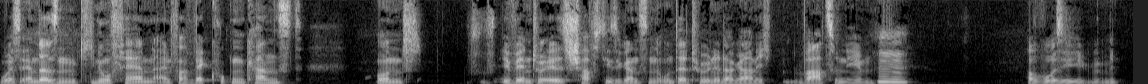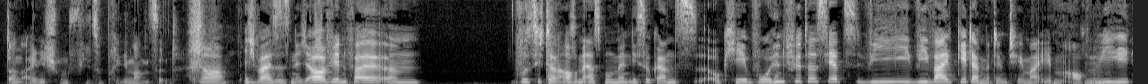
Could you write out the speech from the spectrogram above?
Wes Anderson-Kinofan einfach weggucken kannst und eventuell schaffst, diese ganzen Untertöne da gar nicht wahrzunehmen. Hm. Obwohl sie mit dann eigentlich schon viel zu prägnant sind. Ja, ich weiß es nicht. Aber auf jeden Fall ähm, wusste ich dann auch im ersten Moment nicht so ganz, okay, wohin führt das jetzt? Wie, wie weit geht er mit dem Thema eben auch? Hm. Wie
